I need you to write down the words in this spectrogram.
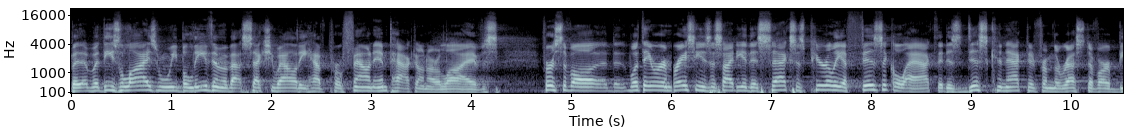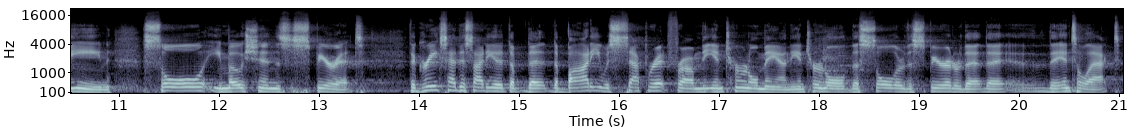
But, but these lies, when we believe them about sexuality, have profound impact on our lives. First of all, what they were embracing is this idea that sex is purely a physical act that is disconnected from the rest of our being soul, emotions, spirit. The Greeks had this idea that the, the, the, body was separate from the internal man, the internal, the soul or the spirit or the, the, the intellect.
